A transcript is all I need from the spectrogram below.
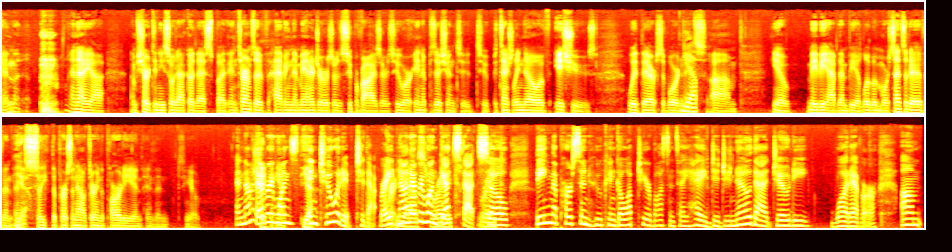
And and I uh, I'm sure Denise would echo this, but in terms of having the managers or the supervisors who are in a position to to potentially know of issues with their subordinates, um, you know, maybe have them be a little bit more sensitive and, and Yeah. seek the person out during the party and and, and you know. And not Shake a hand. everyone's Yeah. intuitive to that, right? Right. Not Yes, everyone right, gets that. right. So being the person who can go up to your boss and say, hey, did you know that Jody whatever um,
